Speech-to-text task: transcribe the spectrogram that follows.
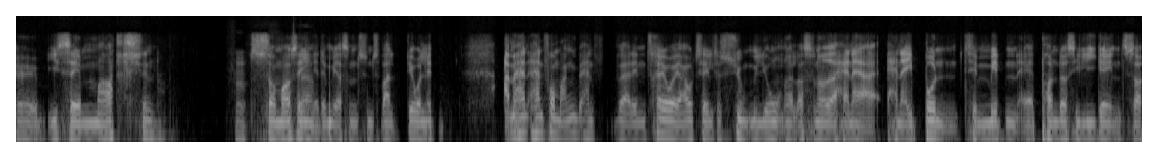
øh, i Sam Martin, Hmm. som også er Ja. en af dem, jeg sådan synes var, det var lidt... Jamen, han, han får mange, han var det en treårig aftale til 7 millioner eller sådan noget, og han er, han er i bunden til midten af ponders i ligaen, så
